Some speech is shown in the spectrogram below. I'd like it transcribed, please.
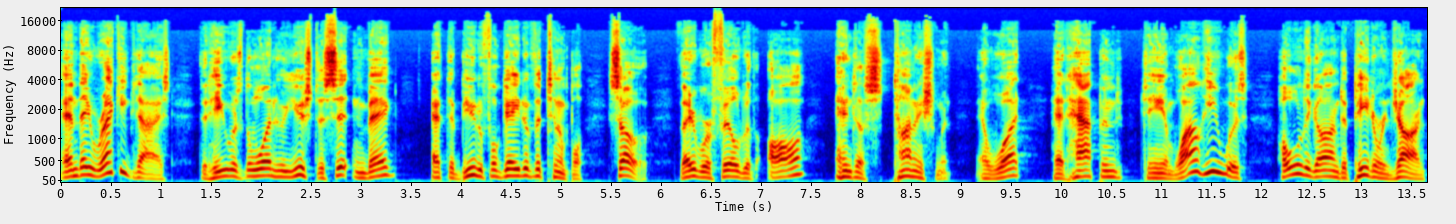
and they recognized that he was the one who used to sit and beg at the beautiful gate of the temple. So they were filled with awe and astonishment at what had happened to him. While he was holding on to Peter and John,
